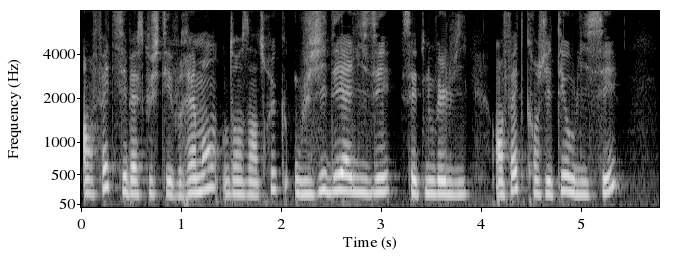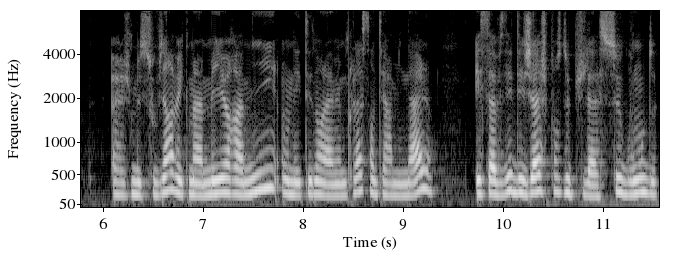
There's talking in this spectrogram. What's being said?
en fait, c'est parce que j'étais vraiment dans un truc où j'idéalisais cette nouvelle vie. En fait, quand j'étais au lycée, je me souviens avec ma meilleure amie, on était dans la même classe en terminale, et ça faisait déjà, je pense, depuis la seconde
